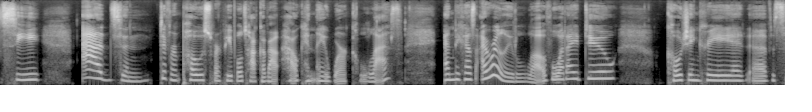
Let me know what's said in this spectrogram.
see ads and different posts where people talk about how can they work less. And because I really love what I do, coaching creatives,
